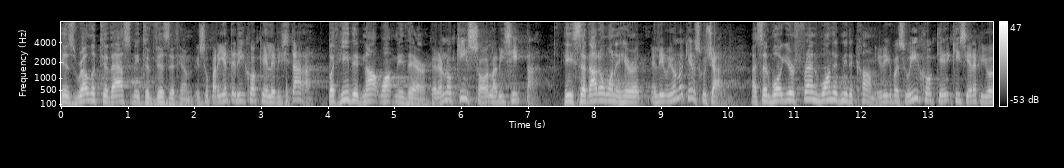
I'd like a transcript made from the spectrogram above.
His relative asked me to visit him, y su pariente dijo que le visitara, but he did not want me there. pero él no quiso la visita. He said, I don't want to hear it. Él dijo, yo no quiero escuchar. I said, Well, your friend wanted me to come. yo digo, pues su hijo que- quisiera que yo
